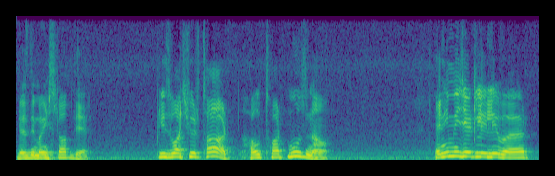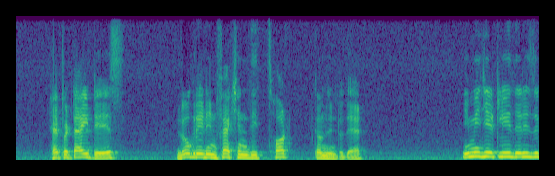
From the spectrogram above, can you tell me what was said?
Does the mind stop there? Please watch your thought, how thought moves now. And immediately liver, hepatitis, low grade infection, the thought comes into that immediately there is a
